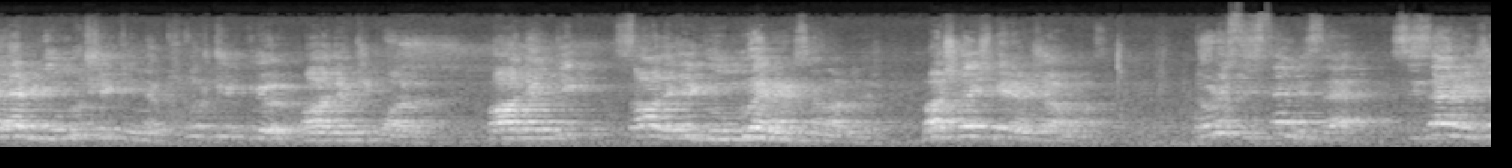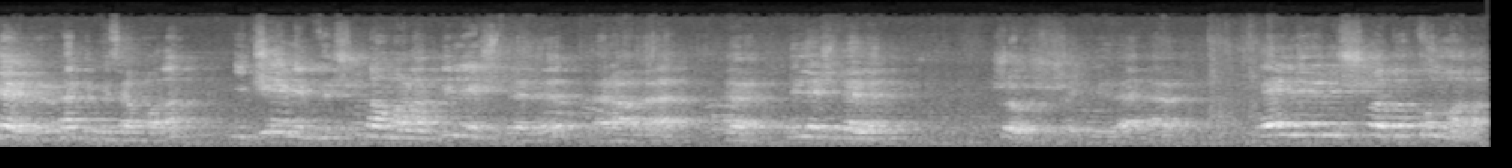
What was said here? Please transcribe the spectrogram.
Şekil eller yumruk şeklinde tutulur çünkü bademcik vardır. Bademcik sadece yumru enerjisini alabilir. Başka hiçbir enerji almaz. Dördüncü sistem ise sizden rica ediyorum hepimiz yapalım. İki elimizi şu damardan birleştirelim beraber. Evet, birleştirelim. Şu, şu şekilde, evet. Ellerimiz şuraya dokunmadan,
